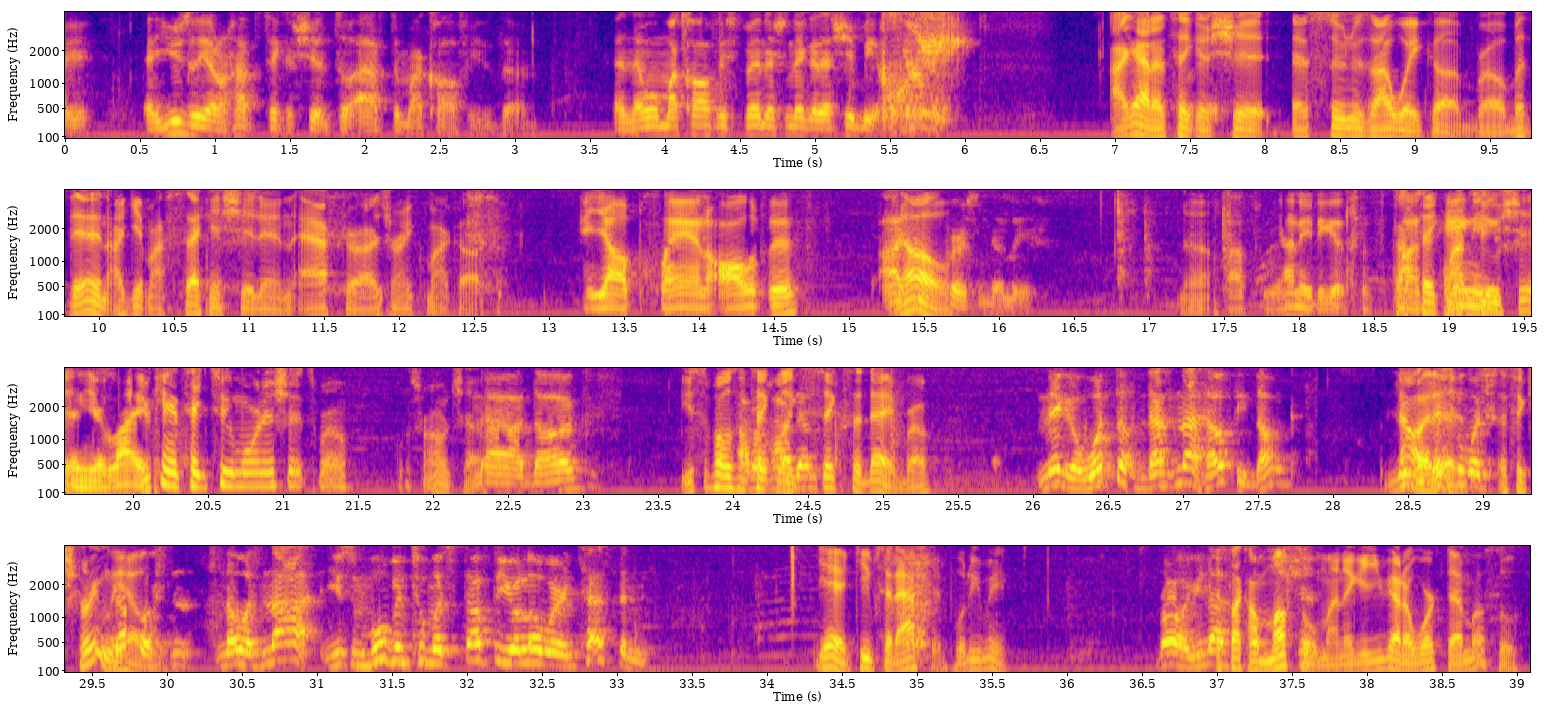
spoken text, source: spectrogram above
coffee, and usually I don't have to take a shit until after my coffee is done. And then when my coffee's finished, nigga, that should be. I gotta take a shit as soon as I wake up, bro. But then I get my second shit in after I drink my coffee. And y'all plan all of this? I No. do personally. No, Honestly, I need to get some I take my two shits. in your life. You can't take two morning shits, bro. What's wrong with y'all? Nah, dog. You supposed to take like them. six a day, bro. Nigga, what the? That's not healthy, dog. No, it is. too much- It's extremely No healthy. it's, no, it's not. You're moving too much stuff to your lower intestine, Yeah, it keeps it active. What do you mean? bro. You're not. It's like a muscle, my nigga. You gotta work that muscle.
